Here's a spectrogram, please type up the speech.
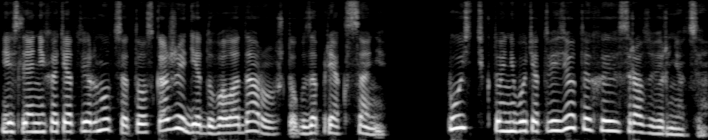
Если они хотят вернуться, то скажи деду Володару, чтоб запряг сани. Пусть кто-нибудь отвезет их и сразу вернется.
